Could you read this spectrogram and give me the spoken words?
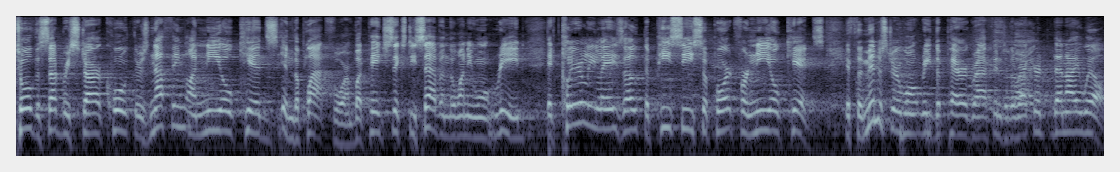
told the Sudbury Star, quote, there's nothing on Neo Kids in the platform, but page 67, the one he won't read, it clearly lays out the PC support for Neo Kids. If the minister won't read the paragraph into the record, then I will.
